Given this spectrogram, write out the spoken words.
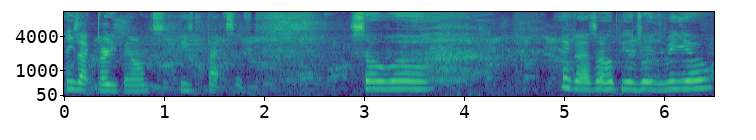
He's like 30 pounds. He's massive. So, uh, hey guys, I hope you enjoyed the video.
